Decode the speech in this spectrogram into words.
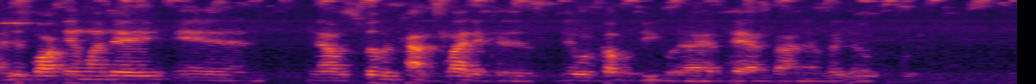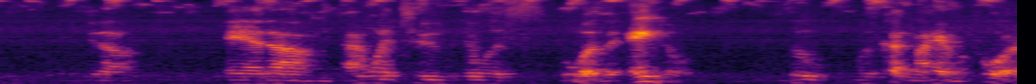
I just walked in one day and you know I was feeling kind of slighted because there were a couple people that I had passed by and I was like, "Yo," you know. And um, I went to it was who was it? Angel, who was cutting my hair before,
